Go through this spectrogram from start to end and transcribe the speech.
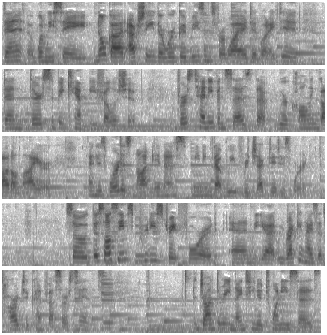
then uh, when we say, No, God, actually, there were good reasons for why I did what I did, then there simply can't be fellowship. Verse 10 even says that we're calling God a liar, and his word is not in us, meaning that we've rejected his word. So, this all seems pretty straightforward, and yet we recognize it's hard to confess our sins. John 3 19 to 20 says,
